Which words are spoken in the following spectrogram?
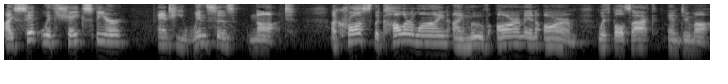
I sit with Shakespeare and he winces not. Across the color line, I move arm in arm with Balzac and Dumas.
